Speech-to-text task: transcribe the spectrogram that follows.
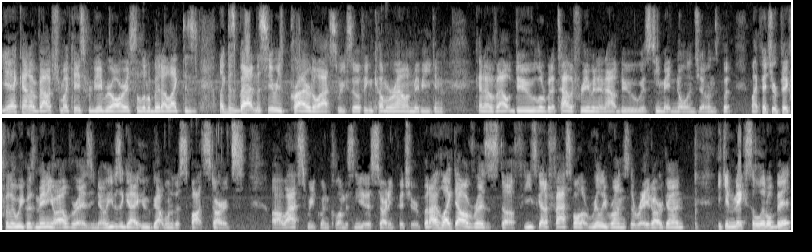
Yeah, kind of vouched my case for Gabriel Arias a little bit. I liked his liked his bat in the series prior to last week, so if he can come around, maybe he can kind of outdo a little bit of Tyler Freeman and outdo his teammate Nolan Jones. But my pitcher pick for the week was Manny Alvarez. You know, he was a guy who got one of the spot starts uh, last week when Columbus needed a starting pitcher. But I've liked Alvarez's stuff. He's got a fastball that really runs the radar gun. He can mix a little bit,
